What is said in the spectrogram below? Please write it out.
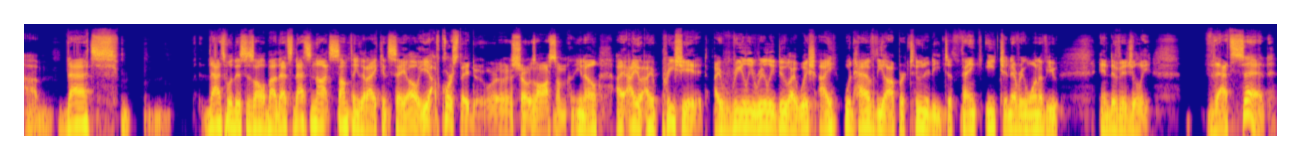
um, that's that's what this is all about. That's that's not something that I can say. Oh yeah, of course they do. Uh, the show is awesome. You know, I, I, I appreciate it. I really really do. I wish I would have the opportunity to thank each and every one of you individually. That said,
